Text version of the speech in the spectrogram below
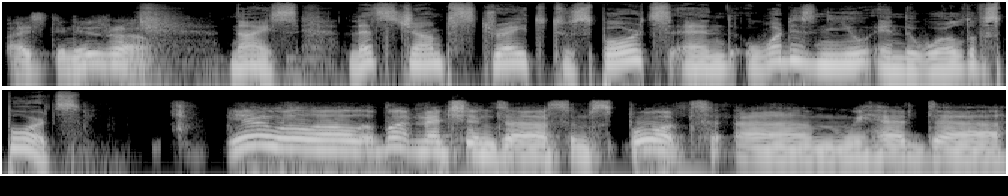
based in Israel. Nice. Let's jump straight to sports. And what is new in the world of sports? Yeah, well, I might mention uh, some sport. Um, we had uh,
